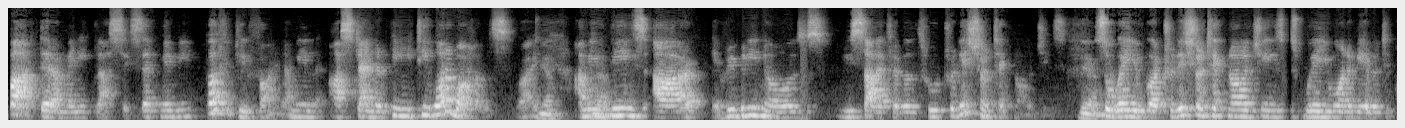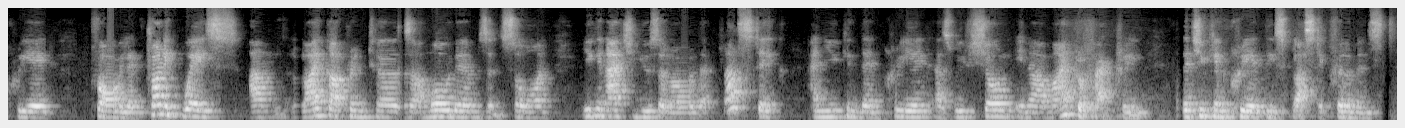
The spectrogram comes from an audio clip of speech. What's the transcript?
But there are many plastics that may be perfectly fine. I mean, our standard PET water bottles, right? Yeah, I mean, yeah. these are, everybody knows, recyclable through traditional technologies. Yeah. So where you've got traditional technologies, where you want to be able to create from electronic waste, um, like our printers, our modems, and so on, you can actually use a lot of that plastic, and you can then create, as we've shown in our microfactory, that you can create these plastic filaments.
